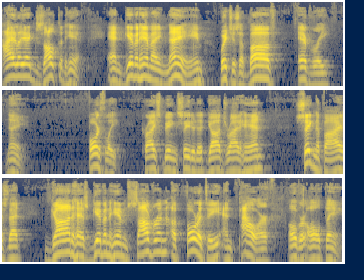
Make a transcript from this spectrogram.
highly exalted him and given him a name which is above every name. Fourthly, Christ being seated at God's right hand signifies that God has given him sovereign authority and power over all things.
